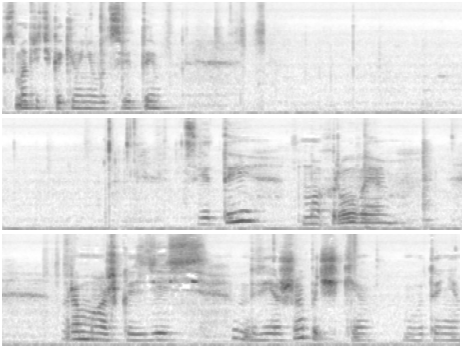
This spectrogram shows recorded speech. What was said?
Посмотрите, какие у него цветы. Цветы махровые. Ромашка. Здесь две шапочки. Вот они.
